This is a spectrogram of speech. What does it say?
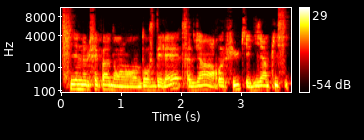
Si elle ne le fait pas dans, dans ce délai, ça devient un refus qui est dit implicite.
